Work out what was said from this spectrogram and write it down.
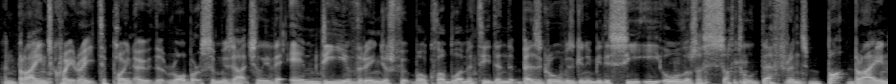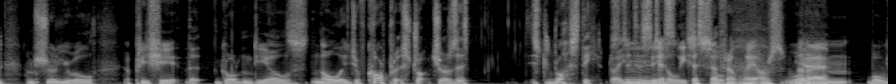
And Brian's quite right to point out that Robertson was actually the MD of the Rangers Football Club Limited and that Bisgrove is going to be the CEO. There's a subtle difference. But, Brian, I'm sure you will appreciate that Gordon Dalziel's knowledge of corporate structures is it's rusty, right, mm, to say just, the least. Just so different letters. We'll, yeah. Um, we'll,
